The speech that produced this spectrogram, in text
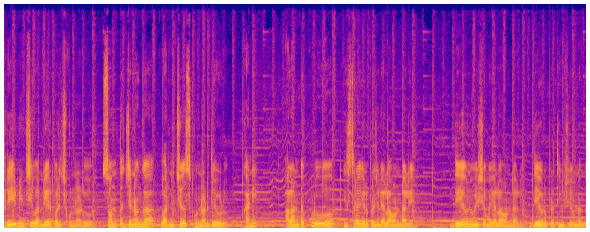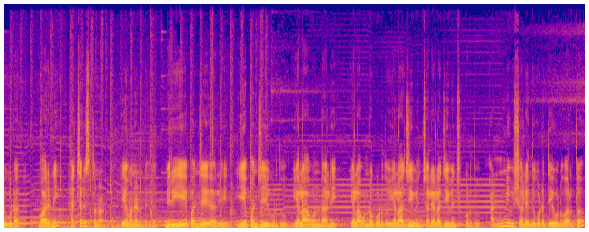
ప్రేమించి వారిని ఏర్పరచుకున్నాడు. సొంత జనంగా వారిని చేసుకున్నాడు దేవుడు. కానీ అలాంటప్పుడు ఇస్రాయేల్ ప్రజలు ఎలా ఉండాలి? దేవుని విషయం ఎలా ఉండాలి? దేవుడు ప్రతి విషయం నందు కూడా వారిని హెచ్చరిస్తున్నాడు. ఏమనంటే మీరు ఏ పని చేయాలి ఏ పని చేయకూడదు ఎలా ఉండాలి ఎలా ఉండకూడదు ఎలా జీవించాలి ఎలా జీవించకూడదు అన్ని విషయాలు ఎందుకు కూడా దేవుడు వాళ్ళతో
